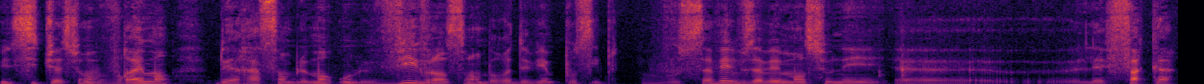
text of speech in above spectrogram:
une situation vraiment de rassemblement où le vivre ensemble redevient possible. Vous savez, vous avez mentionné euh, les FACA.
